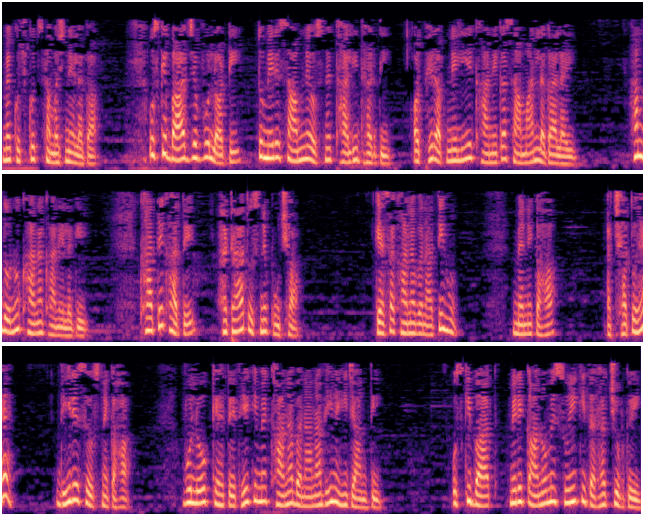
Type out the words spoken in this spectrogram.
میں کچھ کچھ سمجھنے لگا۔ اس کے بعد جب وہ لوٹی تو میرے سامنے اس نے تھالی دھر دی اور پھر اپنے لیے کھانے کا سامان لگا لائی۔ ہم دونوں کھانا کھانے لگے۔ کھاتے کھاتے ہٹات اس نے پوچھا، کیسا کھانا بناتی ہوں؟ میں نے کہا اچھا تو ہے۔ دھیرے سے اس نے کہا، وہ لوگ کہتے تھے کہ میں کھانا بنانا بھی نہیں جانتی۔ اس کی بات میرے کانوں میں سوئی کی طرح چپ گئی۔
